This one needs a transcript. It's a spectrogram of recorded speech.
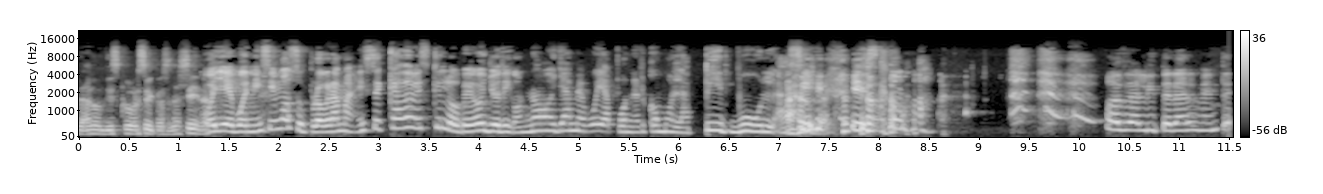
dando un discurso y cosas así, ¿no? Oye, buenísimo su programa. Ese cada vez que lo veo yo digo, no, ya me voy a poner como la pitbull, así. y es como... o sea, literalmente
